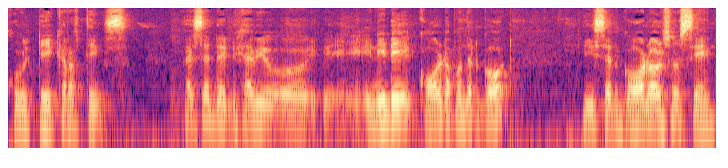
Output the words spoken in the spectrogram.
who will take care of things. I said have you uh, any day called upon that god? He said god also same.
